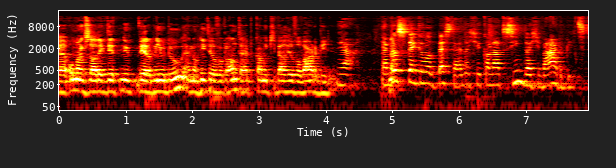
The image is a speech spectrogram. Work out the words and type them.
uh, ondanks dat ik dit nu weer opnieuw doe en nog niet heel veel klanten heb, kan ik je wel heel veel waarde bieden. Ja. Ja, nou. dat is denk ik wel het beste, hè? dat je kan laten zien dat je waarde biedt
